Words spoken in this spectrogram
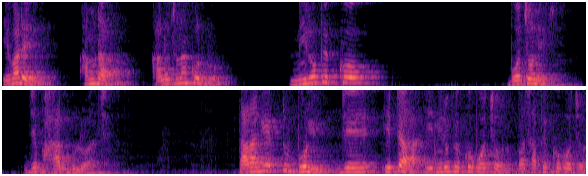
এবারে আমরা আলোচনা করব নিরপেক্ষ বচনের যে ভাগগুলো আছে। তার আগে একটু বলি যে এটা এই নিরপেক্ষ বচন বা সাপেক্ষ বচন,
